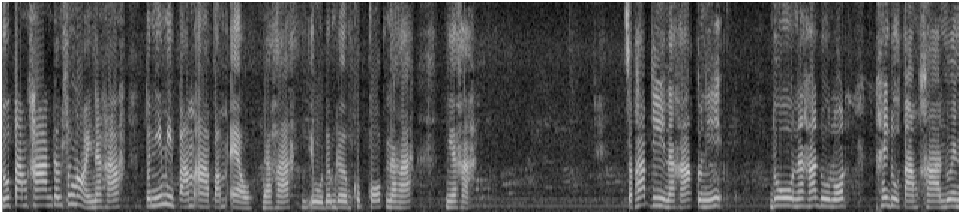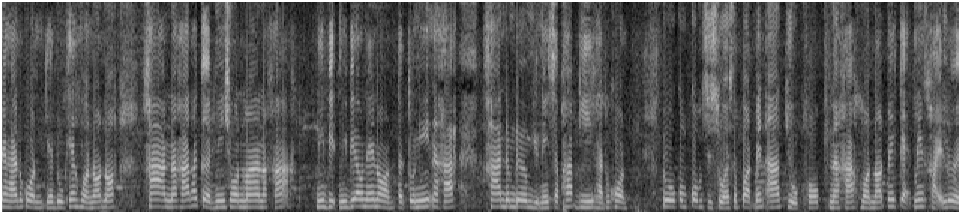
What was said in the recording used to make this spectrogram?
ดูตามคานกันสักหน่อยนะคะ ตัวนี้มีปั๊ม R ปั๊ม L นะคะ อยู่เดิมๆครบๆนะคะ เนี่ยค่ะ สภาพดีนะคะ ตัวนี้ดูนะคะดูรถให้ดูตามคานด้วยนะคะ ทุกคนอย่าดูแค่หัวน็อตเนาะคานนะคะ ถ้าเกิดมีชนมานะคะ มีบิดมีเบี้ยวแน่นอน แต่ตัวนี้นะคะ คานเดิมๆอยู่ในสภาพดีค่ะทุกคนรูกลมๆสวยๆสปอร์ตเมนอาร์คอยู่ครบนะคะ หัวน็อตไม่แกะไม่ไขเลย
